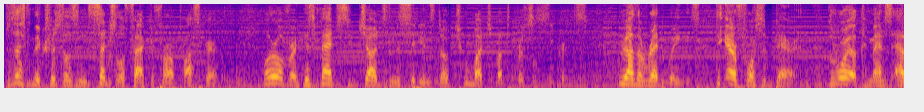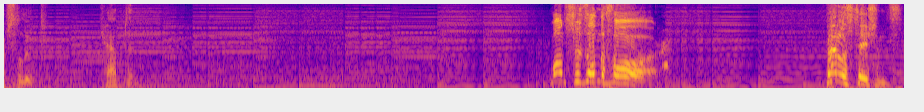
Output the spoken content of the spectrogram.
possessing the crystal is an essential factor for our prosperity. Moreover, His Majesty Judge and the Mysidians know too much about the crystal secrets. We are the Red Wings, the Air Force of Baron. The royal command is absolute. Captain. Monsters on the floor! Battle stations!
